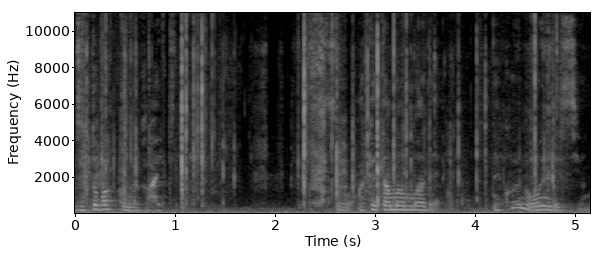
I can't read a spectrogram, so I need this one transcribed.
ずっとバッグの中入ってた。そう開けたまんまで、ね、こういうの多いんですよね、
